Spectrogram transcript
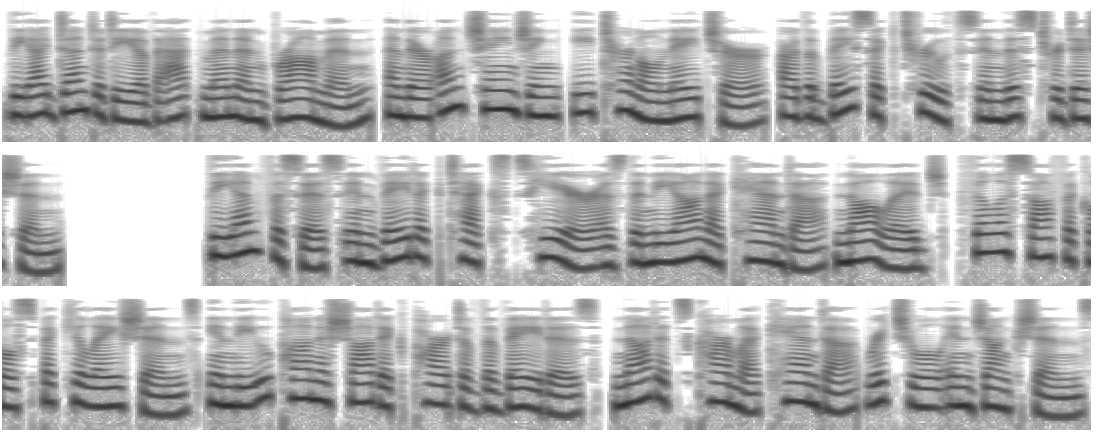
The identity of Atman and Brahman, and their unchanging, eternal nature, are the basic truths in this tradition. The emphasis in Vedic texts here is the Jnana Kanda knowledge, philosophical speculations in the Upanishadic part of the Vedas, not its Karma Kanda ritual injunctions.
